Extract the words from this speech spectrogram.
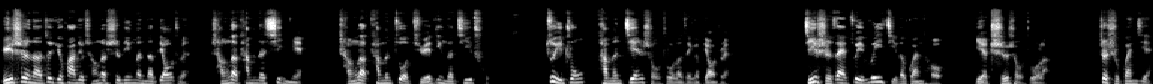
于是呢，这句话就成了士兵们的标准，成了他们的信念，成了他们做决定的基础。最终，他们坚守住了这个标准，即使在最危急的关头也持守住了，这是关键。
